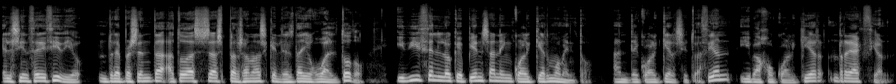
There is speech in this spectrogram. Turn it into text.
El sincericidio representa a todas esas personas que les da igual todo y dicen lo que piensan en cualquier momento, ante cualquier situación y bajo cualquier reacción.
